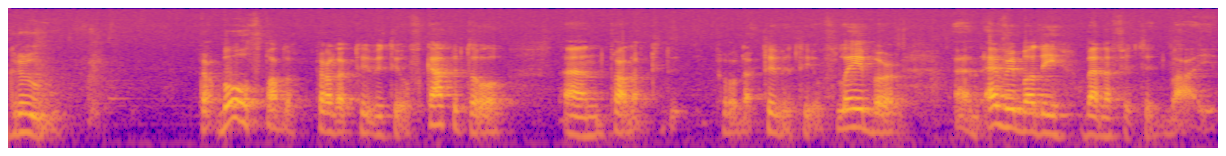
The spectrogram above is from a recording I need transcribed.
grew. Both productivity of capital and product, productivity of labor, and everybody benefited by it.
